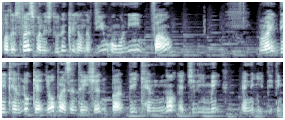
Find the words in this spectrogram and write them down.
For the first one, the student click on the view only file right? They can look at your presentation but they cannot actually make any editing.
